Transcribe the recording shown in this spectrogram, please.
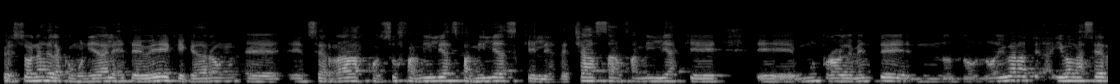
personas de la comunidad LGTB que quedaron eh, encerradas con sus familias, familias que les rechazan, familias que eh, muy probablemente no, no, no, iban, a, iban a ser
